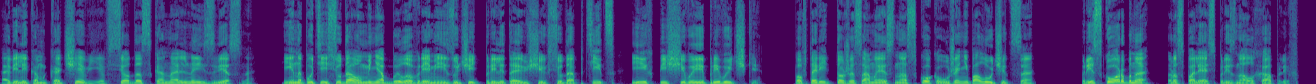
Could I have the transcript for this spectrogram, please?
«О великом кочевье все досконально известно и на пути сюда у меня было время изучить прилетающих сюда птиц и их пищевые привычки. Повторить то же самое с наскока уже не получится. «Прискорбно!» — распалясь, признал Хаплив.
